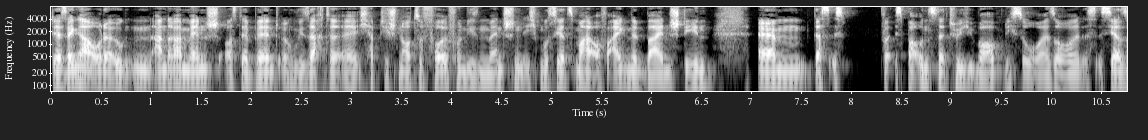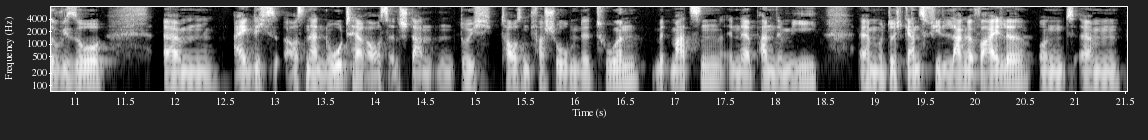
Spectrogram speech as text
der Sänger oder irgendein anderer Mensch aus der Band irgendwie sagte, äh, ich habe die Schnauze voll von diesen Menschen, ich muss jetzt mal auf eigenen Beinen stehen. Ähm, das ist ist bei uns natürlich überhaupt nicht so. Also das ist ja sowieso ähm, eigentlich aus einer Not heraus entstanden, durch tausend verschobene Touren mit Matzen in der Pandemie ähm, und durch ganz viel Langeweile und ähm,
